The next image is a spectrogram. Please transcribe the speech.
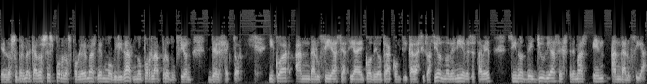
en los supermercados es por los problemas de movilidad, no por la producción del sector. Y COAC Andalucía se hacía eco de otra complicada situación, no de nieves esta vez, sino de lluvias extremas en Andalucía.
